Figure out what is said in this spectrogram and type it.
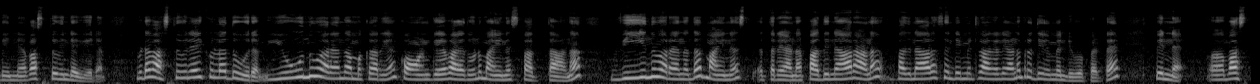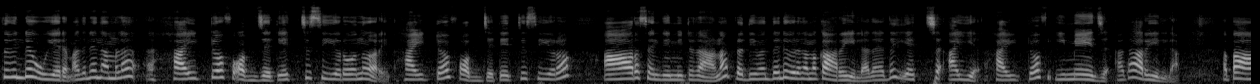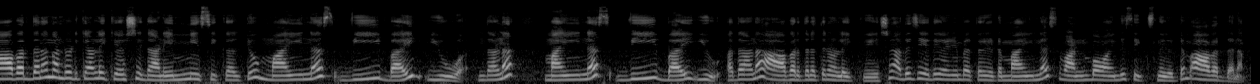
പിന്നെ വസ്തുവിന്റെ ഉയരം ഇവിടെ വസ്തുവിലേക്കുള്ള ദൂരം യു എന്ന് പറയുന്നത് നമുക്കറിയാം. കോൺകേവ് ആയതുകൊണ്ട് മൈനസ് പത്താണ് വി എന്ന് പറയുന്നത് മൈനസ് എത്രയാണ്? പതിനാറാണ്. പതിനാറ് സെന്റിമീറ്റർ അകലെയാണ് പ്രതിബിംബം രൂപപ്പെട്ടത്. പിന്നെ വസ്തുവിന്റെ ഉയരം അതിനെ നമ്മൾ height of object H zero എന്ന് പറയും. Height of object H zero ആറ് സെന്റിമീറ്റർ ആണ്. പ്രതിബിംബത്തിന്റെ ഉയരം നമുക്ക് അറിയില്ല അതായത് H I height of image അത് അറിയില്ല അപ്പോൾ ആവർത്തനം കണ്ടുപിടിക്കാനുള്ള ഇക്വേഷൻ ഇതാണ്. M is equal to minus V by U എന്താണ്? മൈനസ് വി ബൈ യു അതാണ് ആവർത്തനത്തിനുള്ള ഇക്വേഷൻ അത് ചെയ്ത് കഴിയുമ്പോൾ എത്ര കിട്ടും? മൈനസ് വൺ പോയിന്റ് സിക്സ് കിട്ടും ആവർത്തനം.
